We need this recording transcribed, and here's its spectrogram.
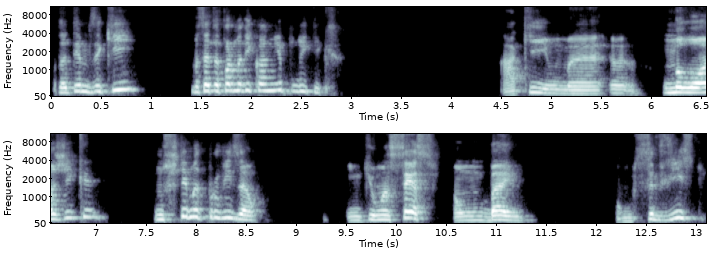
Portanto, temos aqui uma certa forma de economia política. Há aqui uma, uma lógica, um sistema de provisão, em que um acesso a um bem, a um serviço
